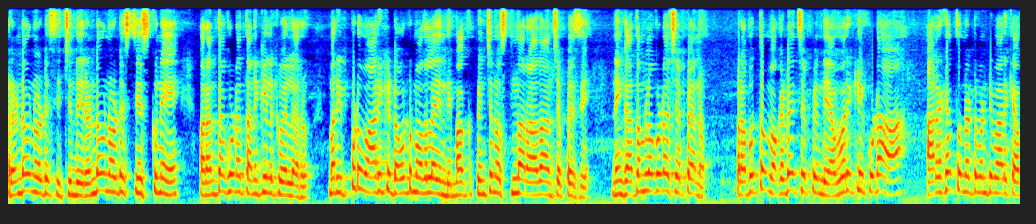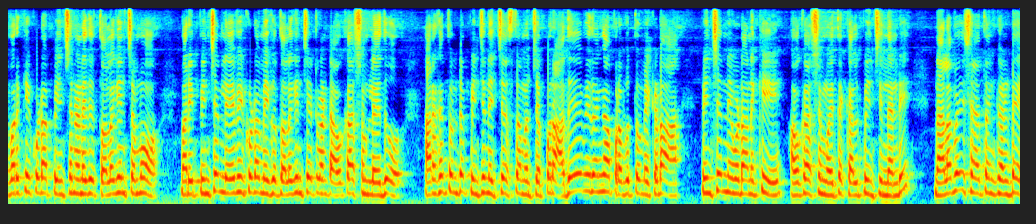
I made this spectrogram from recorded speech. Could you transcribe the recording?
రెండవ నోటీస్ ఇచ్చింది. రెండవ నోటీస్ తీసుకుని వారంతా కూడా తనిఖీలకు వెళ్ళారు. మరి ఇప్పుడు వారికి డౌట్ మొదలైంది. మాకు పింఛన్ వస్తుందా రాదా అని చెప్పేసి. నేను గతంలో కూడా చెప్పాను. ప్రభుత్వం ఒకటే చెప్పింది. ఎవరికి కూడా అర్హత ఉన్నటువంటి వారికి ఎవరికి కూడా పింఛన్ అనేది తొలగించము. మరి పింఛన్లు ఏవి కూడా మీకు తొలగించేటువంటి అవకాశం లేదు. అర్హత ఉంటే పింఛన్ ఇచ్చేస్తామని చెప్పారు. అదే విధంగా ప్రభుత్వం ఇక్కడ పింఛన్ ఇవ్వడానికి అవకాశం అయితే కల్పించిందండి. నలభై శాతం కంటే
